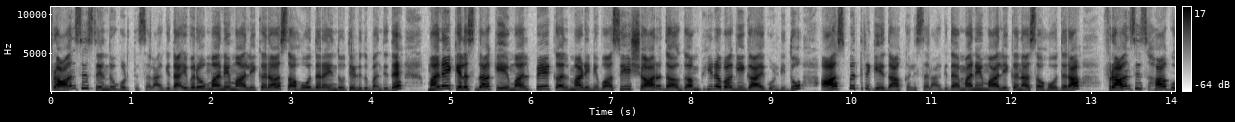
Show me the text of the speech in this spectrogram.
ಫ್ರಾನ್ಸಿಸ್ ಎಂದು ಗುರುತಿಸಲಾಗಿದೆ. ಇವರು ಮನೆ ಮಾಲೀಕರ ಸಹೋದರ ಎಂದು ತಿಳಿದು ಬಂದಿದೆ. ಮನೆ ಕೆಲಸದಾಕೆ ಮಲ್ಪೆ ಕಲ್ಮಾಡಿ ನಿವಾಸಿ ಶಾರದಾ ಗಂಭೀರವಾಗಿ ಗಾಯಗೊಂಡಿದ್ದು ಆಸ್ಪತ್ರೆಗೆ ದಾಖಲಿಸಲಾಗಿದೆ. ಮನೆ ಮಾಲೀಕನ ಸಹೋದರ ಫ್ರಾನ್ಸಿಸ್ ಹಾಗೂ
